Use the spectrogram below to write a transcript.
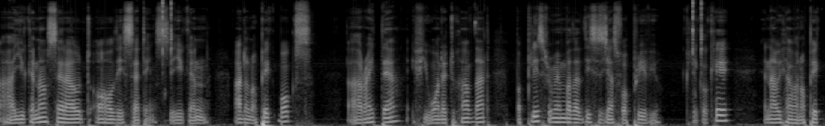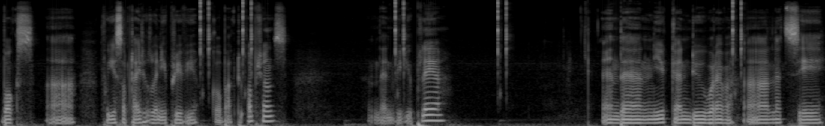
uh, you can now set out all these settings. So you can add an opaque box uh, right there if you wanted to have that but please remember that this is just for preview. Click OK and now we have an opaque box uh, for your subtitles when you preview. Go back to options and then video player and then you can do whatever. Uh, let's say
